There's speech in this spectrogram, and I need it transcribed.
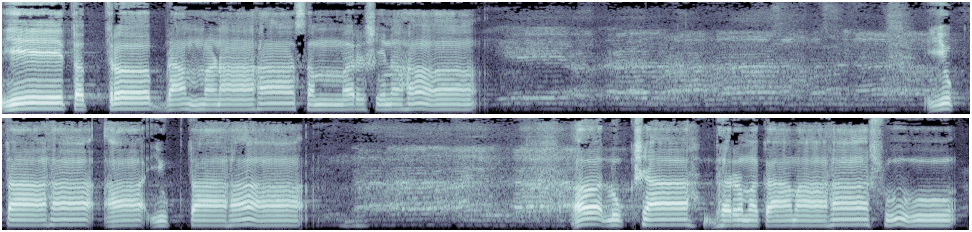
ये तत्र ब्राह्मणाः सम्मर्षिणः। युक्ताः आयुक्ताः। अलुक्षा धर्मकामाः शु।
